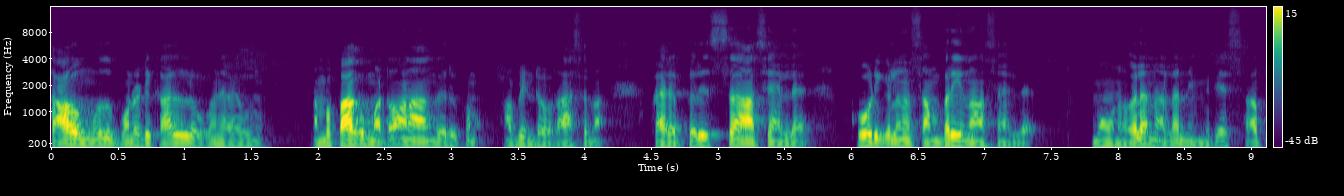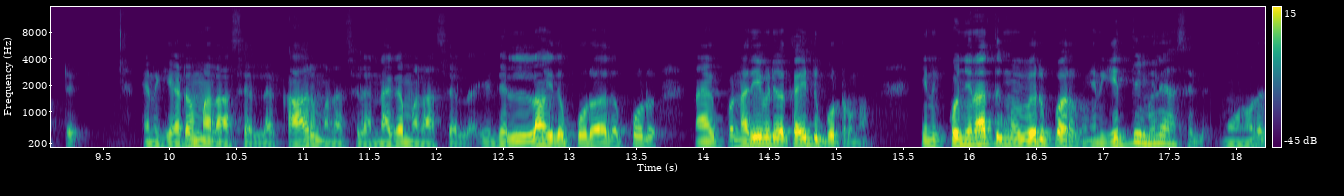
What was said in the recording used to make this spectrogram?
சாகும் போது பொண்டாட்டி காலில் உட்காந்து ஆகணும் நம்ம பார்க்க மாட்டோம். ஆனால் அங்கே இருக்கணும் அப்படின்ற ஒரு ஆசை தான். வேறு பெருசாக ஆசை இல்லை. கோடிக்கெல்லாம் சம்பாதிக்கணும் ஆசை இல்லை. மூணு வேளை நல்லா நிம்மதியாக சாப்பிட்டு எனக்கு இடம் மேலே ஆசை இல்லை கார் மேலே ஆசை இல்லை நகை மேலே ஆசை இல்லை. இதெல்லாம் இதை போடு அதை போடு. நான் இப்போ நிறைய வீடியோ கைட்டு போட்டுருந்தோம். எனக்கு கொஞ்ச நேரத்துக்கு மேலே வெறுப்பாக இருக்கும். எனக்கு எதுவுமே ஆசை இல்லை. மூணு வேளை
